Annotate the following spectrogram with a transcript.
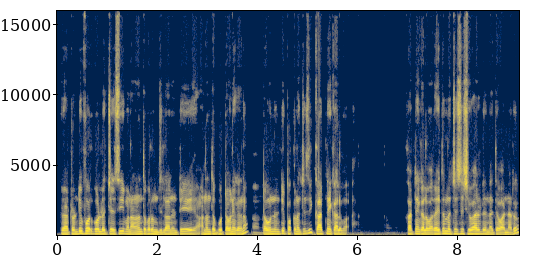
ఇక్కడ ట్వంటీ ఫోర్ గోల్డ్ వచ్చేసి మన అనంతపురం జిల్లా నుండి అనంతపూర్ టౌనే కదా టౌన్ నుండి పక్కన వచ్చేసి కాట్నే కాలువ. కాట్నే కాలువ. రైతుని వచ్చేసి శివారెడ్డి అని అయితే వాడినారు.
